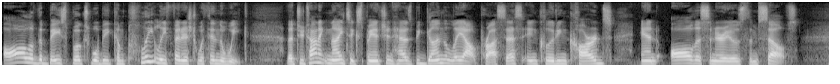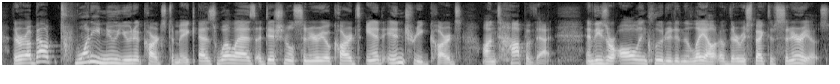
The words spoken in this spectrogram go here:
all of the base books will be completely finished within the week. The Teutonic Knights expansion has begun the layout process, including cards and all the scenarios themselves. There are about 20 new unit cards to make, as well as additional scenario cards and intrigue cards on top of that. And these are all included in the layout of their respective scenarios.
